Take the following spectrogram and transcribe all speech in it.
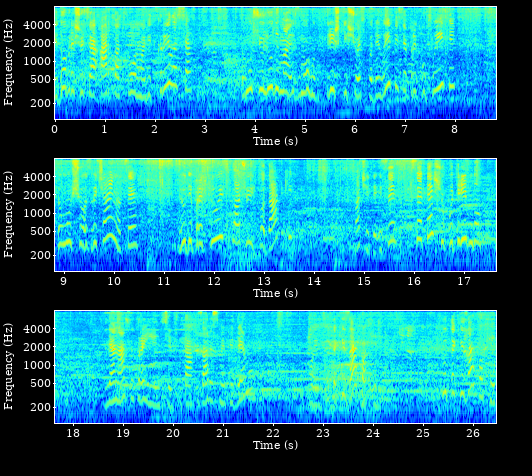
і добре, що ця арт-платформа відкрилася, тому що люди мають змогу трішки щось подивитися, прикупити, тому що, звичайно, це люди працюють, сплачують податки. Бачите, і це все те, що потрібно для нас, українців. Так, зараз ми підемо. Ой, тут такі запахи. Тут такі запахи.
